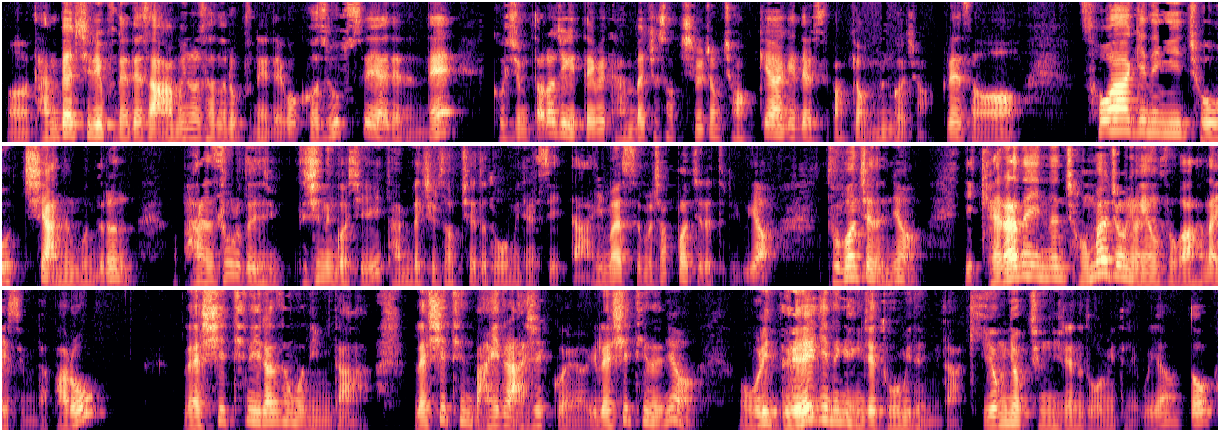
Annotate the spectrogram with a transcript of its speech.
어, 단백질이 분해돼서 아미노산으로 분해되고 그것을 흡수해야 되는데 그것이 좀 떨어지기 때문에 단백질 섭취를 좀 적게 하게 될 수밖에 없는 거죠. 그래서 소화 기능이 좋지 않은 분들은 반숙으로 드시는 것이 단백질 섭취에도 도움이 될 수 있다. 이 말씀을 첫 번째로 드리고요. 두 번째는요. 이 계란에 있는 정말 좋은 영양소가 하나 있습니다. 바로 레시틴이라는 성분입니다. 레시틴 많이들 아실 거예요. 이 레시틴은요. 우리 뇌 기능에 굉장히 도움이 됩니다. 기억력 증진에도 도움이 되고요. 또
